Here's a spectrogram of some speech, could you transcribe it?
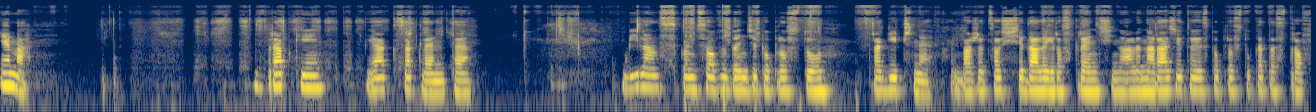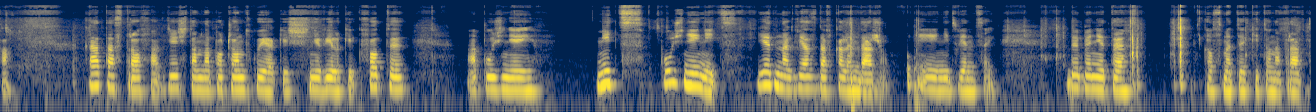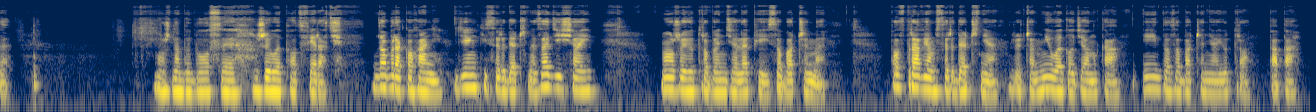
Nie ma. Zdrabki jak zaklęte. Bilans końcowy będzie po prostu tragiczny, chyba że coś się dalej rozkręci, no ale na razie to jest po prostu katastrofa. Katastrofa. Gdzieś tam na początku jakieś niewielkie kwoty, a później nic. Później nic. Jedna gwiazda w kalendarzu i nic więcej. Gdyby nie te kosmetyki, to naprawdę można by było sobie żyły pootwierać. Dobra, kochani, dzięki serdeczne za dzisiaj. Może jutro będzie lepiej, zobaczymy. Pozdrawiam serdecznie, życzę miłego dzionka i do zobaczenia jutro. Pa, pa.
